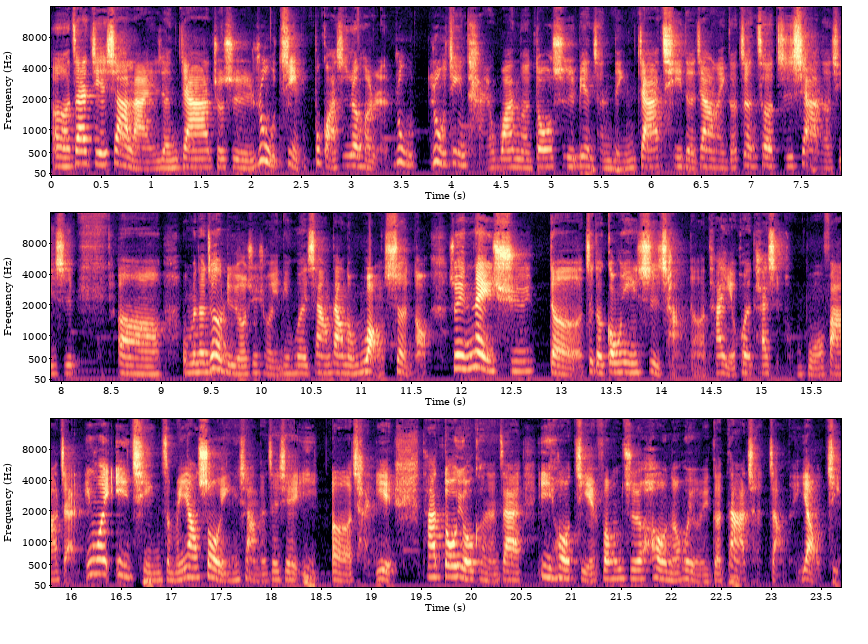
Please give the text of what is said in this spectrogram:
呃，在接下来，人家就是入境，不管是任何人入入境台湾呢，都是变成零加七的这样的一个政策之下呢，其实，呃，我们的这个旅游需求一定会相当的旺盛哦，所以内需的这个供应市场呢，它也会开始蓬勃发展，因为疫情怎么样受影响的这些疫呃产业，它都有可能在疫后解封之后呢，会有一个大成长的要紧，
